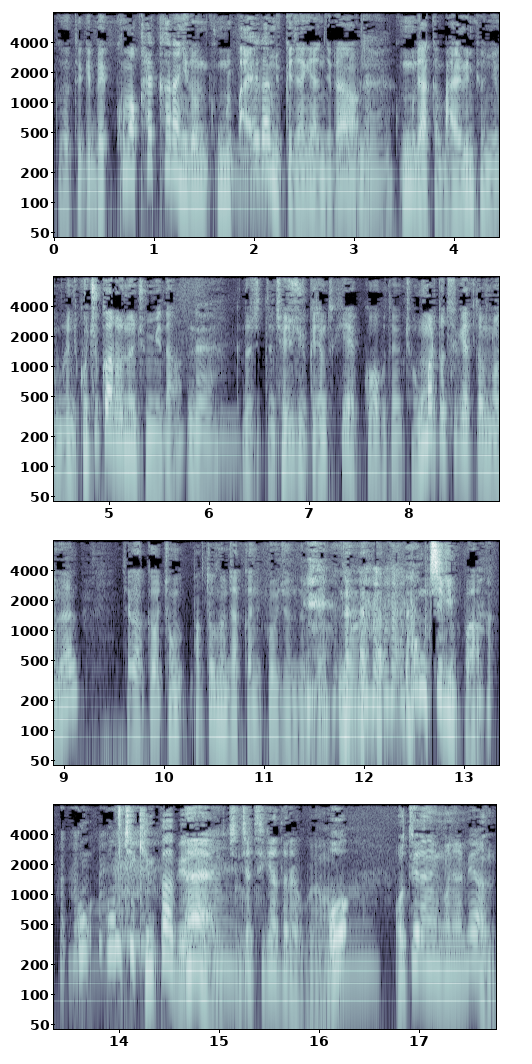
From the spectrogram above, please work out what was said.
그 되게 매콤하고 칼칼한 이런 국물 빨간 육개장이 아니라 네. 국물이 약간 맑은 편이고 물론 고춧가루는 줍니다. 네. 근데 어쨌든 제주식 육개장 특이했고 그다음에 정말 또 특이했던 거는 제가 아까 정- 박정선 작가님 보여줬는데 네. 꽁치 김밥. 꽁, 꽁치 김밥이요? 네, 진짜 특이하더라고요. 어? 어떻게 되는 거냐면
